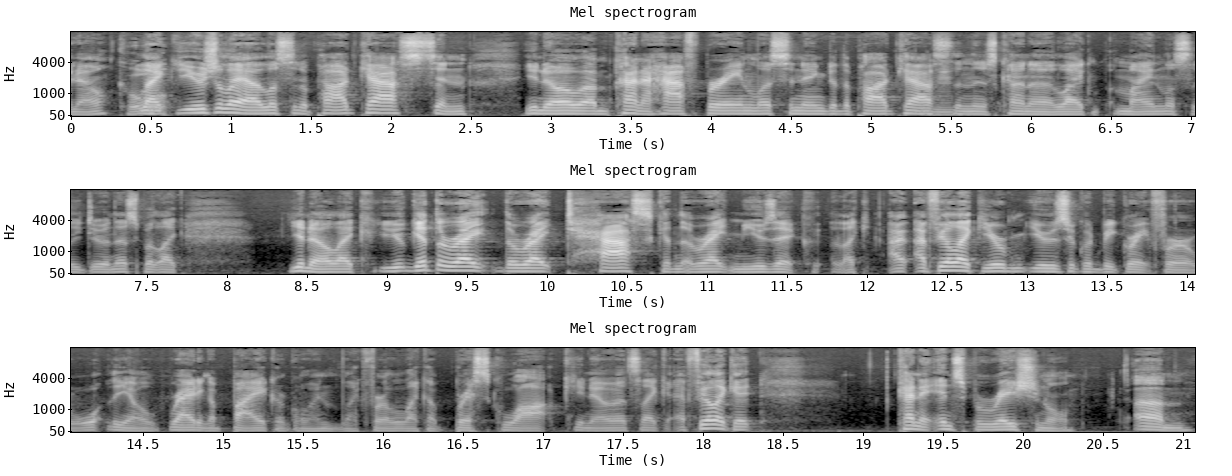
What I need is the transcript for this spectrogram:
You know, Cool. like usually I listen to podcasts and you know I'm kind of half brain listening to the podcast Mm-hmm. and just kind of like mindlessly doing this, but like you know like you get the right the right task and the right music like I, I feel like your music would be great for you know riding a bike or going like for like a brisk walk you know it's like i feel like it kind of inspirational um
